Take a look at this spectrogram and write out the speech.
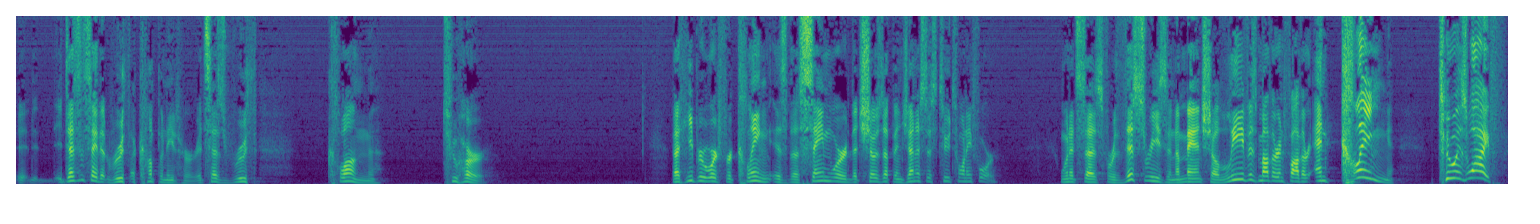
It, it doesn't say that Ruth accompanied her, it says Ruth clung to her. That Hebrew word for cling is the same word that shows up in Genesis 2:24 when it says for this reason a man shall leave his mother and father and cling to his wife,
